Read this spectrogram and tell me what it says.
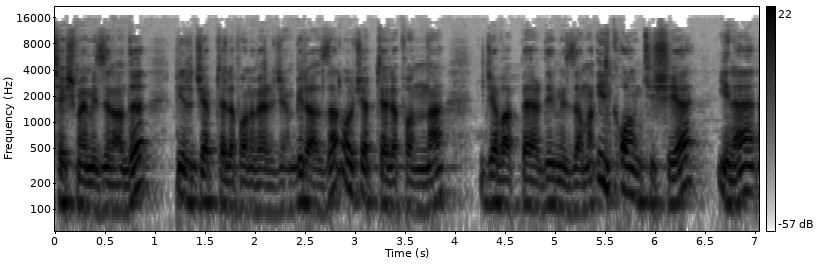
çeşmemizin adı? Bir cep telefonu vereceğim birazdan. O cep telefonuna cevap verdiğimiz zaman ilk 10 kişiye yine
